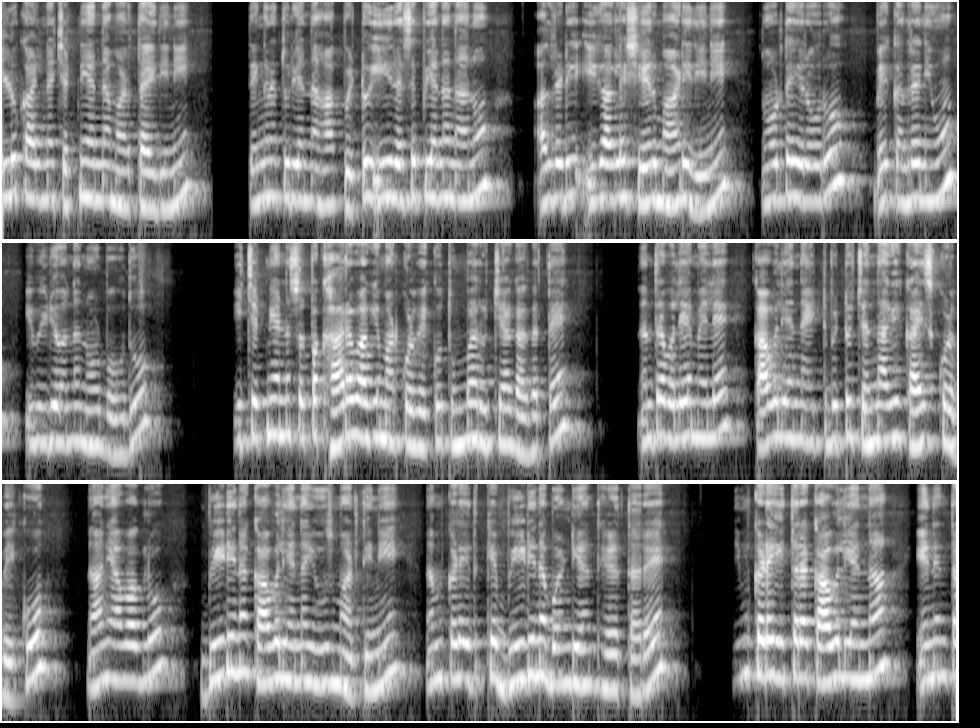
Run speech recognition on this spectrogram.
ಎಳ್ಳು ಕಾಳಿನ ಚಟ್ನಿಯನ್ನು ಮಾಡ್ತಾ ಇದ್ದೀನಿ. ತೆಂಗಿನ ತುರಿಯನ್ನು ಹಾಕಿಬಿಟ್ಟು ಈ ರೆಸಿಪಿಯನ್ನು ನಾನು ಆಲ್ರೆಡಿ ಈಗಾಗಲೇ ಶೇರ್ ಮಾಡಿದ್ದೀನಿ. ನೋಡದೇ ಇರೋರು ಬೇಕಂದರೆ ನೀವು ಈ ವಿಡಿಯೋವನ್ನು ನೋಡಬಹುದು. ಈ ಚಟ್ನಿಯನ್ನು ಸ್ವಲ್ಪ ಖಾರವಾಗಿ ಮಾಡ್ಕೊಳ್ಬೇಕು, ತುಂಬ ರುಚಿಯಾಗತ್ತೆ ನಂತರ ಒಲೆಯ ಮೇಲೆ ಕಾವಲಿಯನ್ನು ಇಟ್ಟುಬಿಟ್ಟು ಚೆನ್ನಾಗಿ ಕಾಯಿಸ್ಕೊಳ್ಬೇಕು. ನಾನು ಯಾವಾಗಲೂ ಬೀಡಿನ ಕಾವಲಿಯನ್ನು ಯೂಸ್ ಮಾಡ್ತೀನಿ. ನಮ್ಮ ಕಡೆ ಇದಕ್ಕೆ ಬೀಡಿನ ಬಂಡಿ ಅಂತ ಹೇಳ್ತಾರೆ. ನಿಮ್ಮ ಕಡೆ ಈ ಥರ ಕಾವಲಿಯನ್ನು ಏನೆಂತ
